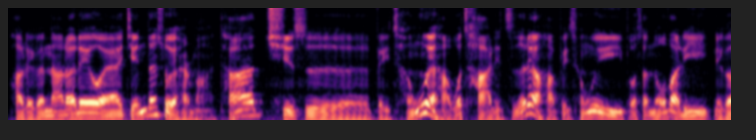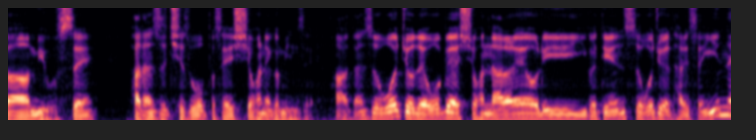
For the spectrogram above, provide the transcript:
好，那个娜拉的。我哎，简单说一下嘛，他其实被称为哈，我查的资料哈，被称为波萨诺瓦的那个缪斯。好，但是其实我不是很喜欢那个名字。好，但是我觉得我比较喜欢娜拉雷欧的一个点是，我觉得他的声音呢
